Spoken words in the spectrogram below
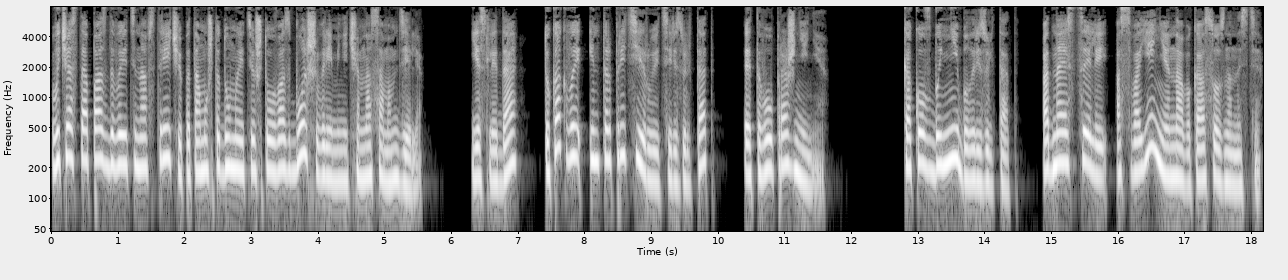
Вы часто опаздываете на встречи, потому что думаете, что у вас больше времени, чем на самом деле. Если да, то как вы интерпретируете результат этого упражнения? Каков бы ни был результат, одна из целей освоения навыка осознанности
